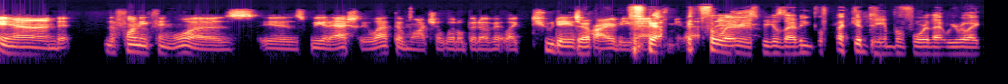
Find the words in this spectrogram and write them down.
And the funny thing was, is we had actually let them watch a little bit of it, like two days Yep. prior to you Yeah, asking me that. it's hilarious because I think like a day before that we were like,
